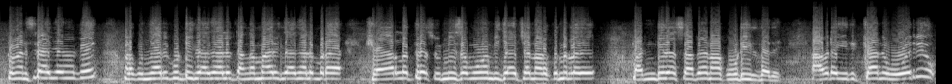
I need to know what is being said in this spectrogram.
ഇപ്പൊ മനസ്സിലായി ഞങ്ങൾക്ക് നമ്മളെ കുഞ്ഞാലിക്കുട്ടി ഇല്ലാഞ്ഞാലും തങ്ങന്മാരില്ലാഞ്ഞാലും ഇവിടെ കേരളത്തിലെ സുന്നി സമൂഹം വിചാരിച്ചാൽ നടക്കുന്നുള്ളത്. പണ്ഡിത സഭയാണ് ആ കൂടിയിരുന്നത്. അവിടെ ഇരിക്കാൻ ഒരു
